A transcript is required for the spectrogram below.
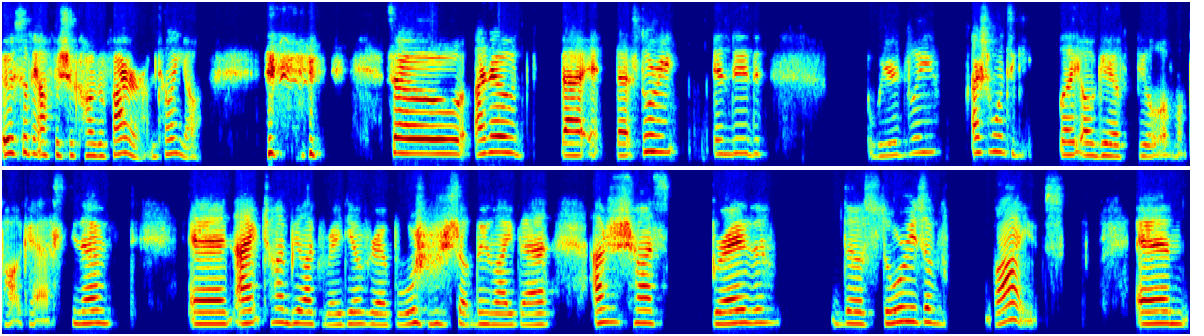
It was something off of Chicago Fire. I'm telling y'all. so I know that that story ended weirdly. I just want to let y'all get a feel of my podcast, you know. And I ain't trying to be like Radio Rebel or something like that. I'm just trying to spread the stories of lives and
